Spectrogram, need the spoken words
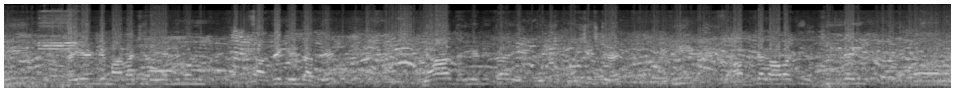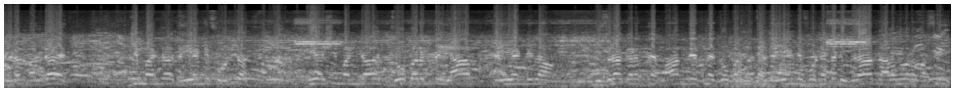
ही दहीहंडी मानाची दहीहंडी म्हणून साजरी केली जाते. या दहीहंडीचं एक वैशिष्ट्य आहे की आमच्या गावातील जी काही मंडळ आहेत जी मंडळ दहीहंडी फोडतात ही अशी मंडळ जोपर्यंत या दहीहंडीला उजरा करत नाही मान देत नाही तोपर्यंत ती दहीहंडी फोडण्यासाठी उजरा दारांवर वसील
